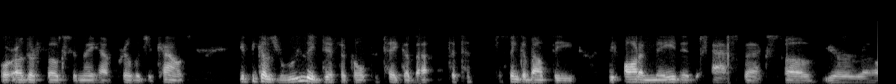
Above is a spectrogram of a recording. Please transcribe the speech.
or other folks who may have privileged accounts it becomes really difficult to take about to, to think about the the automated aspects of your uh,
